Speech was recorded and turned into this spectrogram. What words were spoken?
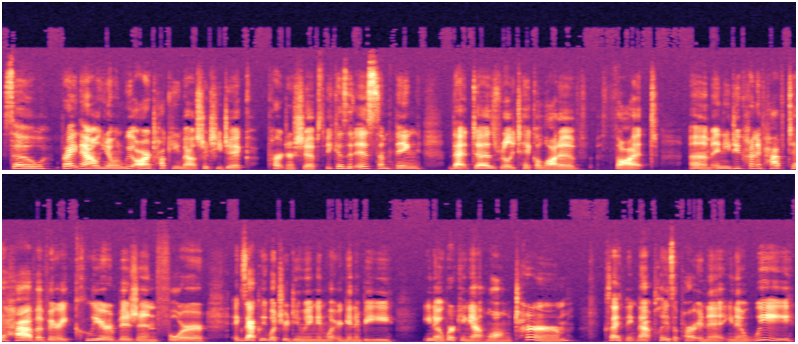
So, right now, you know, when we are talking about strategic partnerships because it is something that does really take a lot of thought. Um, and you do kind of have to have a very clear vision for exactly what you're doing and what you're going to be, you know, working at long term. Because I think that plays a part in it. You know, we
